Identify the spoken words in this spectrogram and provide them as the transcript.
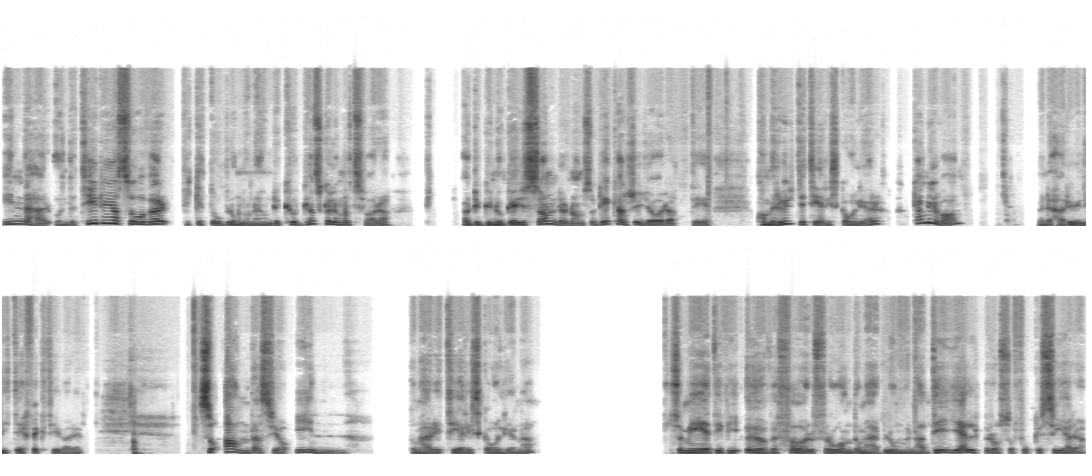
in det här under tiden jag sover, vilket då blommorna under kudden skulle motsvara. Ja, du gnuggar ju sönder dem så det kanske gör att det kommer ut eteriska oljor. Kan det ju vara. Men det här är ju lite effektivare. Så andas jag in de här eteriska oljorna som är det vi överför från de här blommorna. Det hjälper oss att fokusera.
